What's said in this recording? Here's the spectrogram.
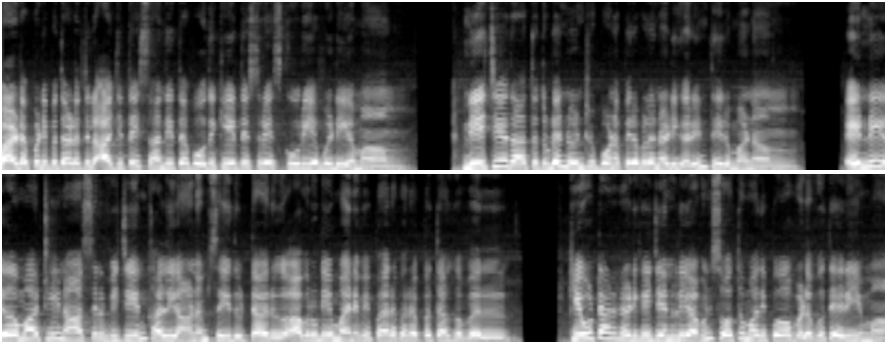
படப்பிடிப்பு தளத்தில் அஜித்தை சந்தித்த போது கீர்த்தி சுரேஷ் கூறிய விடயமாம். நிச்சயதார்த்தத்துடன் நின்று போன பிரபல நடிகரின் திருமணம். என்னை ஏமாற்றியின் நாசில் விஜயன் கல்யாணம் செய்துட்டாரு அவருடைய மனைவி பரபரப்பு தகவல். கியூட்டான நடிகை ஜெனலியாவின் சொத்து மதிப்பு எவ்வளவு தெரியுமா?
